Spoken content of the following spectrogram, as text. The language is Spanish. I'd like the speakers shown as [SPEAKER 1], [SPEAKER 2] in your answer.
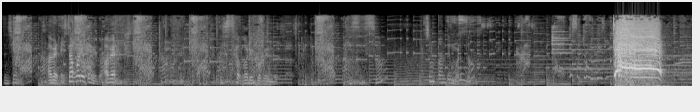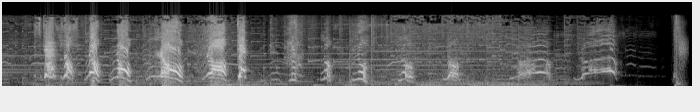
[SPEAKER 1] Atención. A ver, está Wario comiendo. A ver. Está Wario comiendo. ¿Qué es eso? ¿Es un pan de muerto? ¿Qué? ¿Qué? ¡No! ¡No! ¡No! ¡No! ¡No! ¿Qué? ¡No! ¡No! ¡No!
